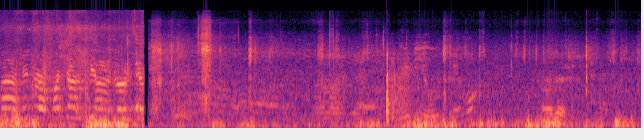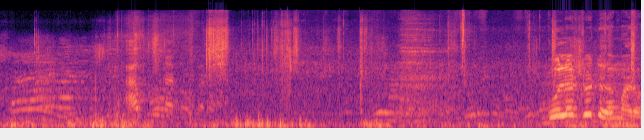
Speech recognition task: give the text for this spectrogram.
મારા મિત્રો પચાસ રૂપિયાનો દોઢ છે. બોલર જોજો તમારો.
